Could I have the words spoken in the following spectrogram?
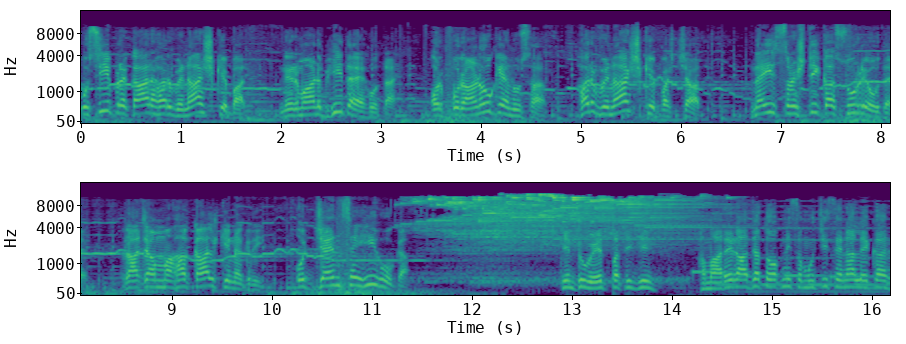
उसी प्रकार हर विनाश के बाद निर्माण भी तय होता है और पुराणों के अनुसार हर विनाश के पश्चात नई सृष्टि का सूर्य उदय राजा महाकाल की नगरी उज्जैन से ही होगा। किंतु वेदपति जी हमारे राजा तो अपनी समूची सेना लेकर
